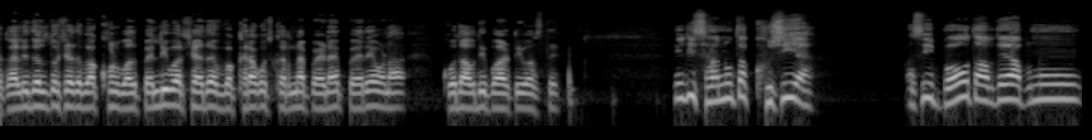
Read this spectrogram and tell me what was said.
ਅਕਾਲੀ ਦਲ ਤੋਂ ਸ਼ਾਇਦ ਵੱਖ ਹੋਣ ਬਾਅਦ ਪਹਿਲੀ ਵਾਰ ਸ਼ਾਇਦ ਵੱਖਰਾ ਕੁਝ ਕਰਨਾ ਪੈਣਾ ਹੈ ਪੈ ਹੋਣਾ ਖੁਦ ਆਪਦੀ ਪਾਰਟੀ ਵਾਸਤੇ। ਨਹੀਂ ਜੀ, ਸਾਨੂੰ ਤਾਂ ਖੁਸ਼ੀ ਆ। ਅਸੀਂ ਬਹੁਤ ਆਪਦੇ ਆਪ ਨੂੰ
